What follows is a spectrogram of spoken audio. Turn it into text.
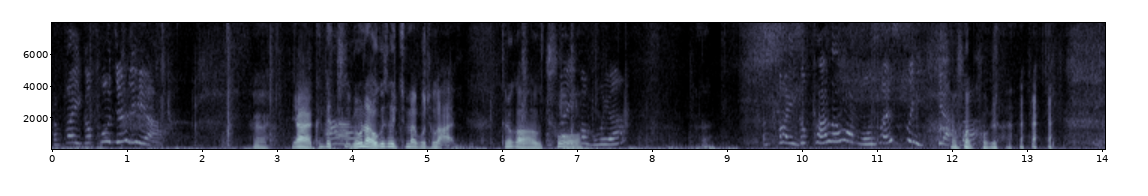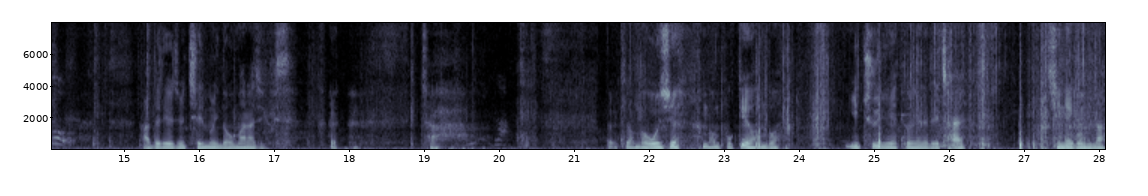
아빠 이거 포즐이야 어. 야, 근데 추- 로나 여기서 있지 말고 저거 아, 들어가 아빠 이거 추워 뭐야? 아빠 이거 팔아만 뭐살수 있지 않아? 몰라 이거 아들이 요즘 질문이 너무 많아지고 있어 자 또 이렇게 한번 온실 한번 볼게요. 한번 이 주위에 또 얘네들이 잘 지내고 있나?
